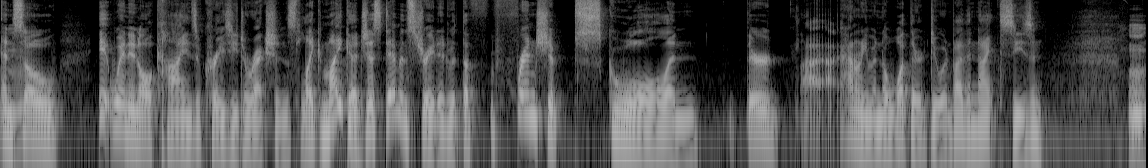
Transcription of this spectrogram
And mm-hmm. so it went in all kinds of crazy directions, like Micah just demonstrated with the f- friendship school, and they're I, I don't even know what they're doing by the ninth season. Hmm.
